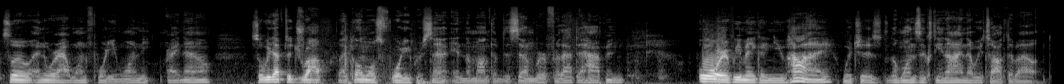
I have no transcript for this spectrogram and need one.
So, and we're at 141 right now. So we'd have to drop like almost 40% in the month of December for that to happen. Or if we make a new high, which is the 169 that we talked about.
